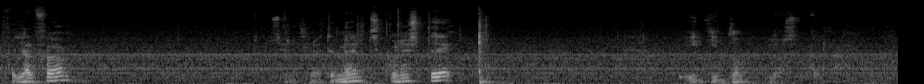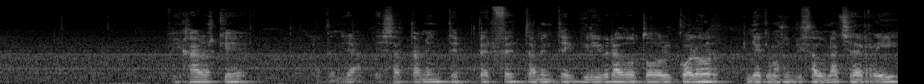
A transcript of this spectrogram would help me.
Alfa y alfa. Selecciono este merge con este. Y quito los fijaros que lo tendría exactamente perfectamente equilibrado todo el color ya que hemos utilizado un HDRI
